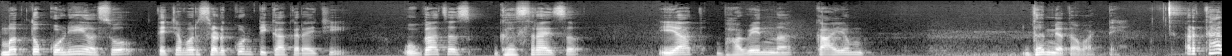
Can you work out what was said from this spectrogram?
मग तो कोणीही असो त्याच्यावर सडकून टीका करायची उगाचच घसरायचं यात भावेंना कायम धन्यता वाटते. अर्थात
